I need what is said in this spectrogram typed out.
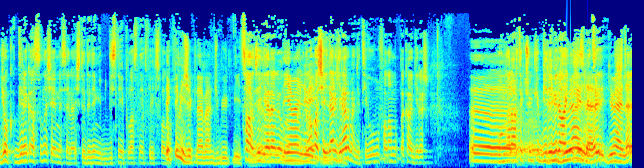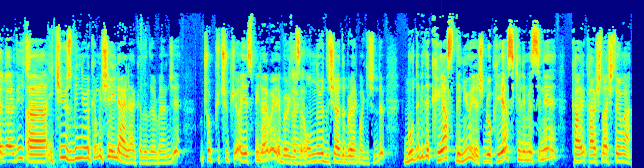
Yok direkt aslında şey mesela işte dediğim gibi Disney Plus, Netflix falan. Eklemeyecekler bence büyük bir ihtimalle. Sadece yerel olanlardır. Ama şeyler girer bence. TV bu falan mutlaka girer. Ee, Onlar artık çünkü birebir aynı hizmeti dijital verdiği için. Ee, 200 bin rakamı şeyle alakalıdır bence. Çok küçük ISP'ler var ya bölgesel. Aynen. Onları dışarıda bırakmak içindir. Burada bir de kıyas deniyor ya. Şimdi o kıyas kelimesini ka- karşılaştırma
